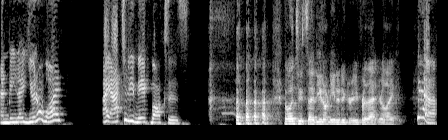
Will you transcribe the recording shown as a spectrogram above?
and be like, you know what? I actually make boxes. the ones who said you don't need a degree for that, you're like, Yeah.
